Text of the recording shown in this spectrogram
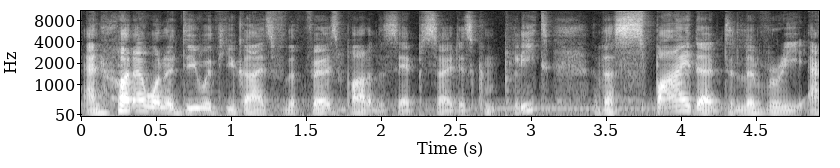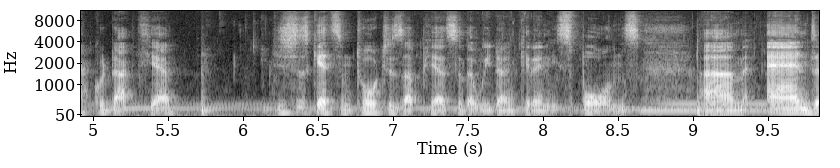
And what I want to do with you guys for the first part of this episode is complete the spider delivery aqueduct here. Let's just get some torches up here so that we don't get any spawns. Um, and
